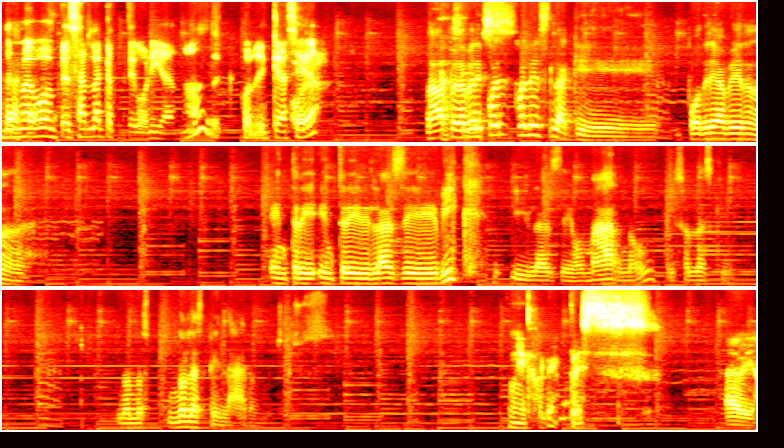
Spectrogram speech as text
de nuevo empezar la categoría, ¿no? De- con el que hacer. Ah, pero a ver, es. ¿cuál, ¿cuál es la que podría haber entre, entre las de Vic y las de Omar, ¿no? Que son las que no, nos, no las pelaron, muchachos. Híjole, pues. A ver.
